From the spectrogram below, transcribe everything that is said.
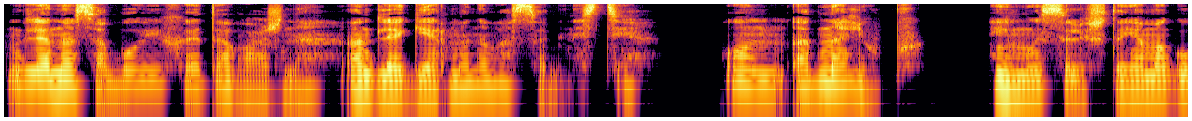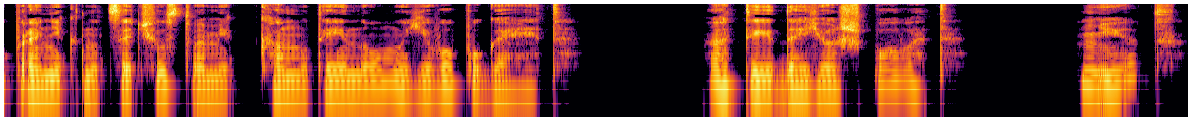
Для нас обоих это важно, а для Германа в особенности. Он однолюб, и мысль, что я могу проникнуться чувствами к кому-то иному, его пугает. А ты даешь повод? Нет,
